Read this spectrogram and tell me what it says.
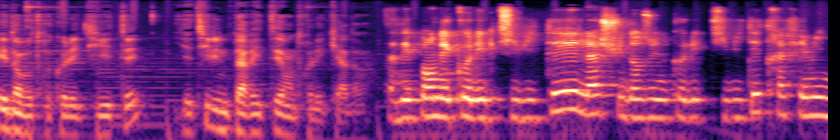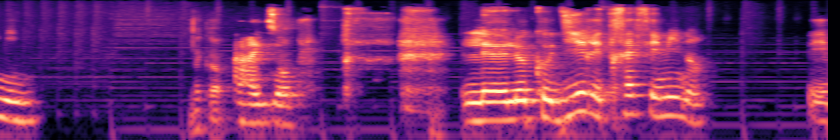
Et dans votre collectivité, y a-t-il une parité entre les cadres? Ça dépend des collectivités. Là, je suis dans une collectivité très féminine. D'accord. Par exemple. Le, CODIR est très féminin et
